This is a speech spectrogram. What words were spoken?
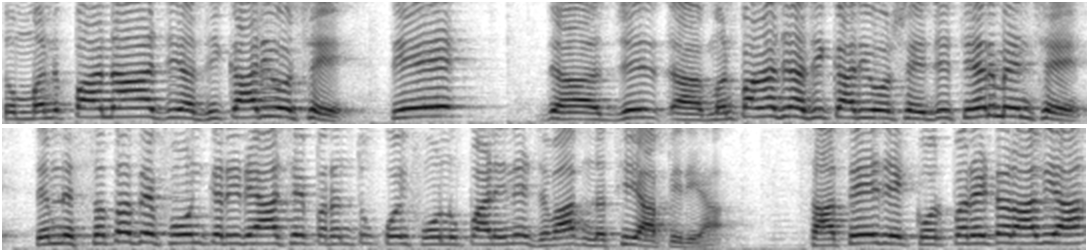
તો મનપાના જે અધિકારીઓ છે, તે જે મનપાના જે અધિકારીઓ છે, જે ચેરમેન છે, તેમને સતત ફોન કરી રહ્યા છે, પરંતુ કોઈ ફોન ઉપાડીને જવાબ નથી આપી રહ્યા. સાથે જ એક કોર્પોરેટર આવ્યા,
